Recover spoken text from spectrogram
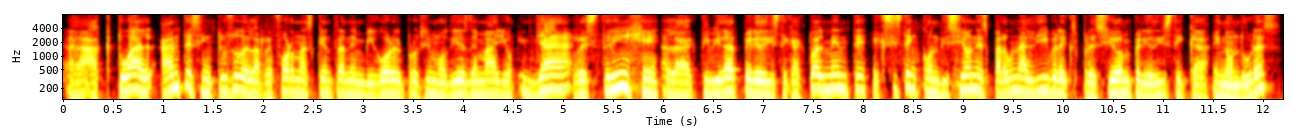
eh, actual, antes incluso de las reformas que entran en vigor el próximo 10 de mayo, ya restringe la actividad periodística. ¿Actualmente existen condiciones para una libre expresión periodística en Honduras?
